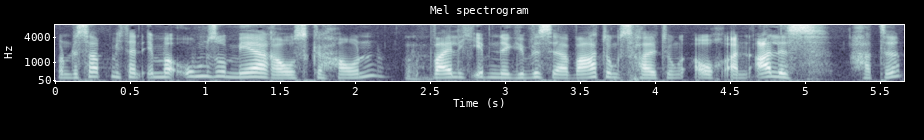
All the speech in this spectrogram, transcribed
und das hat mich dann immer umso mehr rausgehauen, mhm. weil ich eben eine gewisse Erwartungshaltung auch an alles hatte.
